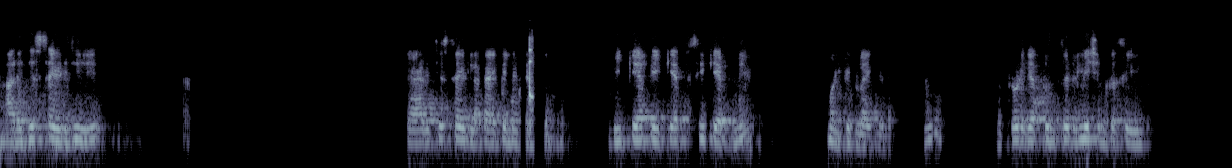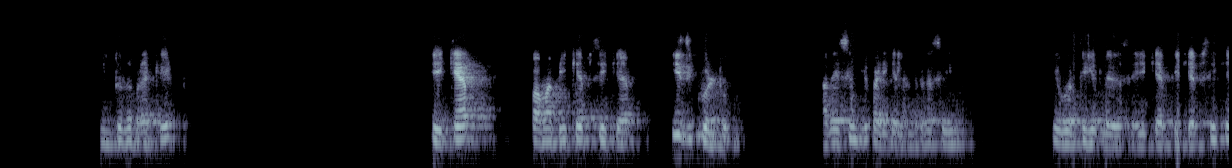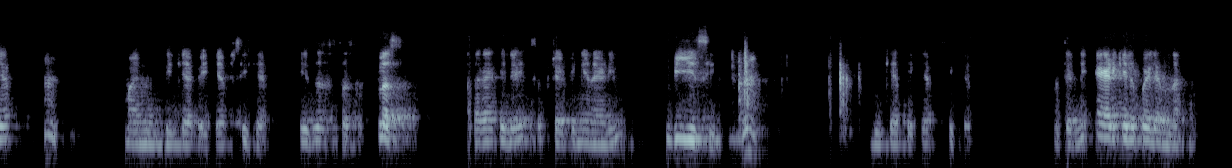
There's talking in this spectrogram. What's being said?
RHS साइड जी आहे त्या RHS साइडला काय केलं त्यांनी B cap A cap C कॅपने multiply केलं थोडक्यात तुमचं रिलेशन कसं येईल into the bracket. A cap comma b cap c cap is equal to आता हे सिम्प्लिफाईड केल्यानंतर कसं येईल हे वरती घेतलं जसं A cap B cap C cap minus B cap A cap C cap हे जसं तसं प्लस आता काय केले subtracting and adding B A C B cap A cap C cap मग त्यांनी ऍड केलं पहिल्यांदा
